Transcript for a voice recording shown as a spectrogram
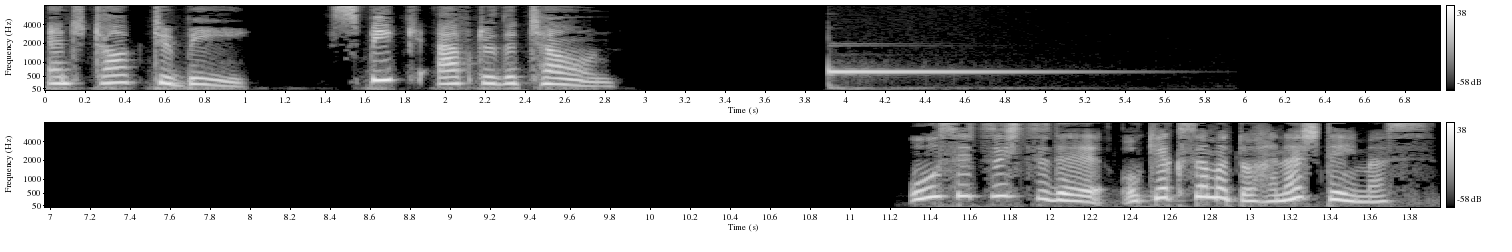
and talk to B. Speak after the tone. 応接室でお客様と話しています。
